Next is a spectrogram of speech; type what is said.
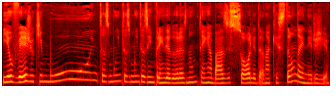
E eu vejo que muitas, muitas, muitas empreendedoras não têm a base sólida na questão da energia.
